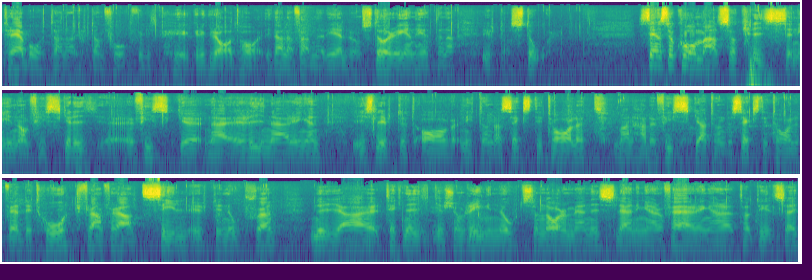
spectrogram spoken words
träbåtarna utan folk vill i högre grad ha, i alla fall när det gäller de större enheterna, utav stål. Sen så kom alltså krisen inom fiskeri, eh, fiskerinäringen i slutet av 1960-talet. Man hade fiskat under 60-talet väldigt hårt, framförallt sill ute i Nordsjön. Nya tekniker som ringnot som norrmän, islänningar och färingar hade tagit till sig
